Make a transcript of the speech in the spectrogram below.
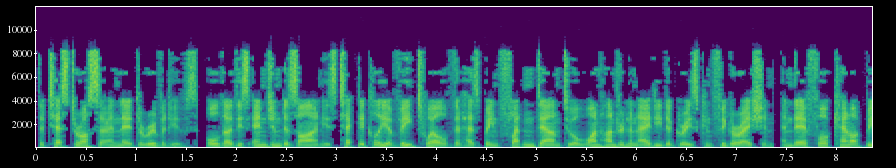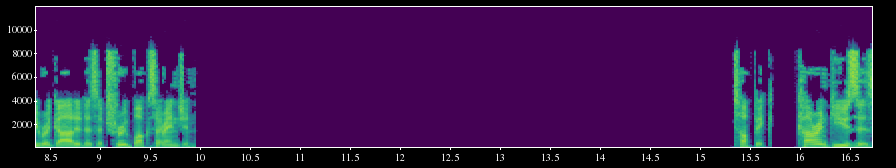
the Testarossa and their derivatives, although this engine design is technically a V12 that has been flattened down to a 180 degrees configuration, and therefore cannot be regarded as a true boxer engine. Current users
